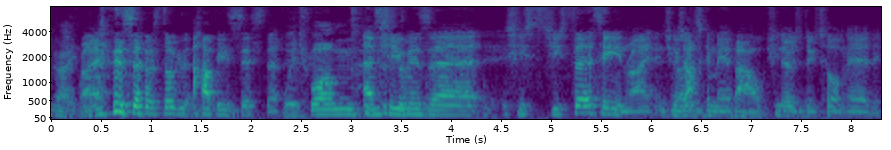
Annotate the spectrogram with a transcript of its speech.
Right. right? so I was talking to Abby's sister, Which one? and she was uh, she's she's 13 right and she was Right. asking me about she knows I do talk nerdy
